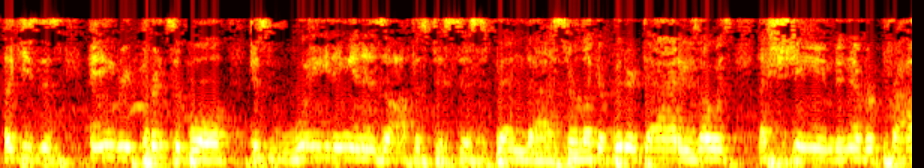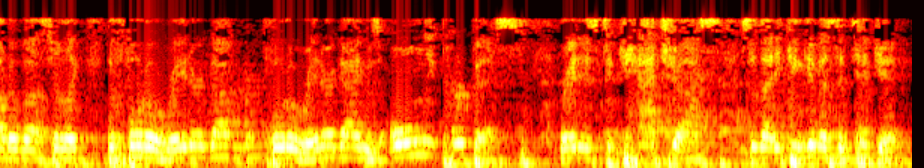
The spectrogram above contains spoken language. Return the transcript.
Like He's this angry principal just waiting in His office to suspend us, or like a bitter dad who's always ashamed and never proud of us, or like the photo radar guy, photo radar guy whose only purpose, right, is to catch us so that He can give us a ticket.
